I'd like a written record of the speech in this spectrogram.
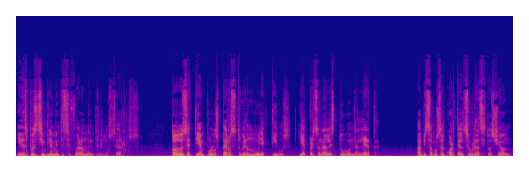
y después simplemente se fueron entre los cerros. Todo ese tiempo los perros estuvieron muy activos y el personal estuvo en alerta. Avisamos al cuartel sobre la situación,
